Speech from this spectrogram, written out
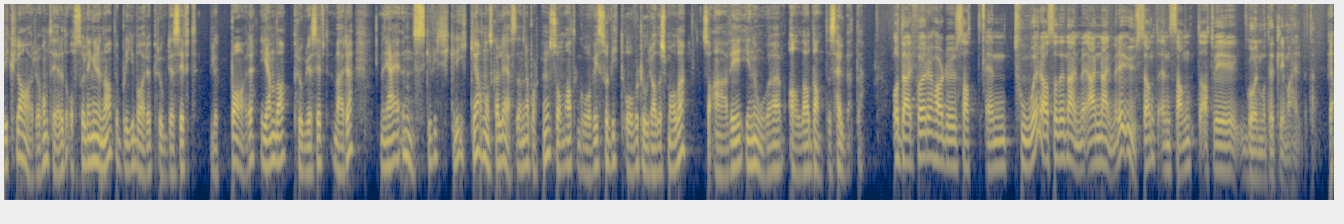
Vi klarer å håndtere det også lenger unna. Det blir bare progressivt eller bare, igjen da, progressivt verre. Men jeg ønsker virkelig ikke at noen skal lese den rapporten som at går vi så vidt over togradersmålet, så er vi i noe à la Dantes helvete. Og Derfor har du satt en toer. altså Det er nærmere usant enn sant at vi går mot et klimahelvete. Ja.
